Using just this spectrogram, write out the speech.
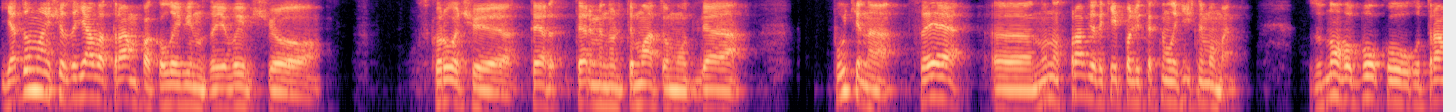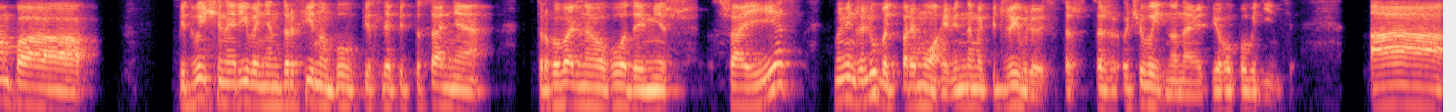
Я думаю, що заява Трампа, коли він заявив, що скорочує тер, термін ультиматуму для Путіна, це е, ну насправді такий політехнологічний момент. З одного боку, у Трампа підвищений рівень ендорфіну був після підписання торговельної угоди між США і ЄС. Ну він же любить перемоги, він ними підживлюється. Це ж це ж очевидно навіть в його поведінці. А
